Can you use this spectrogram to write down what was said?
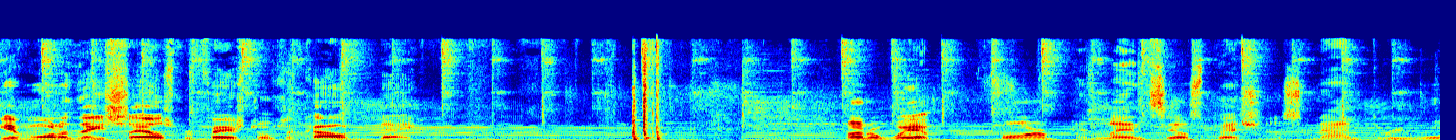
give one of these sales professionals a call today. Hunter Webb, Farm and Land Sales Specialist, 931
